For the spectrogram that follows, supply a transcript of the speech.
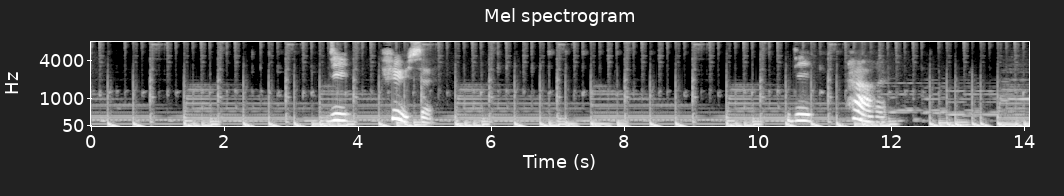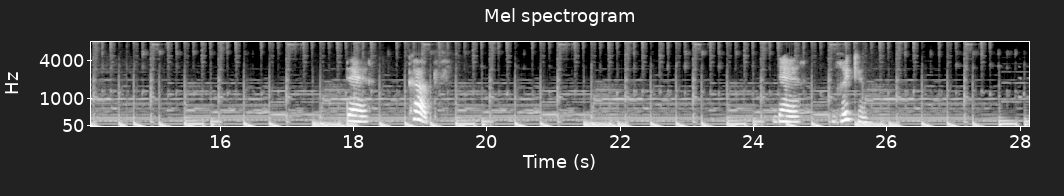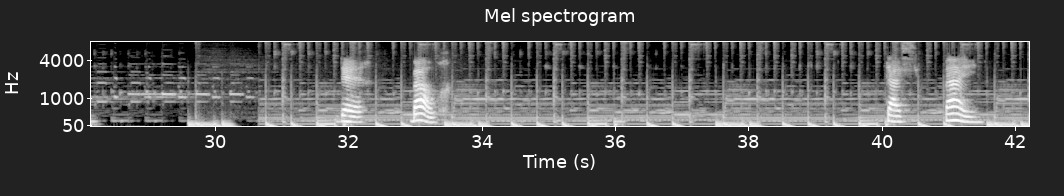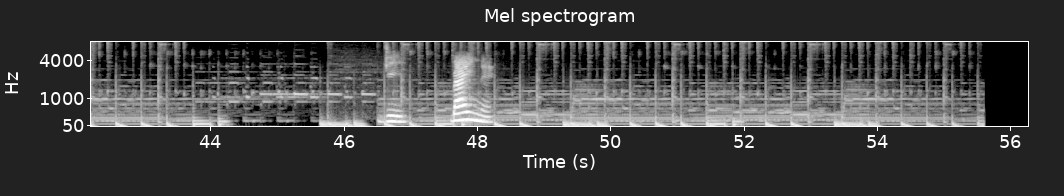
Die Füße. Die Haare. Der Kopf. Der Rücken. Der Bauch. Das Bein. Die Beine.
